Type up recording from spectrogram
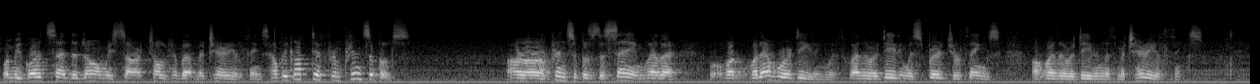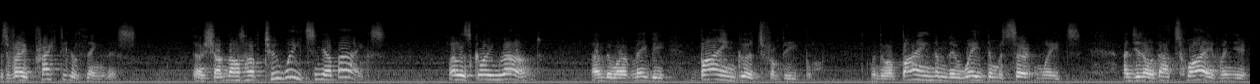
when we go outside the door and we start talking about material things? Have we got different principles? Or are our principles the same, whether whatever we're dealing with, whether we're dealing with spiritual things or whether we're dealing with material things? It's a very practical thing, this. Thou shalt not have two weights in your bags. Fellows going round, and they were maybe buying goods from people. When they were buying them, they weighed them with certain weights. And you know, that's why when you,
